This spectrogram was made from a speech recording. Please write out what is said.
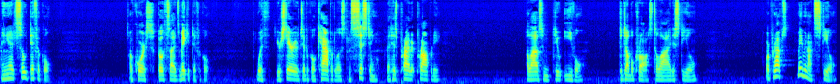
And yet it's so difficult. Of course, both sides make it difficult, with your stereotypical capitalist insisting that his private property allows him to do evil to double cross, to lie, to steal. Or perhaps, maybe not steal,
